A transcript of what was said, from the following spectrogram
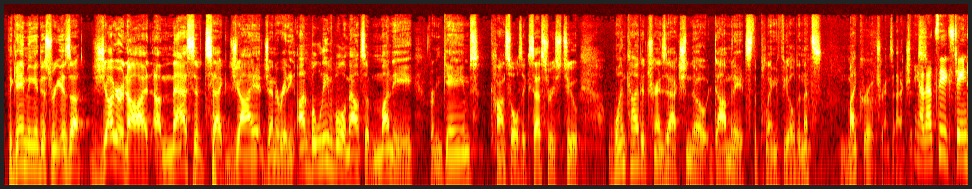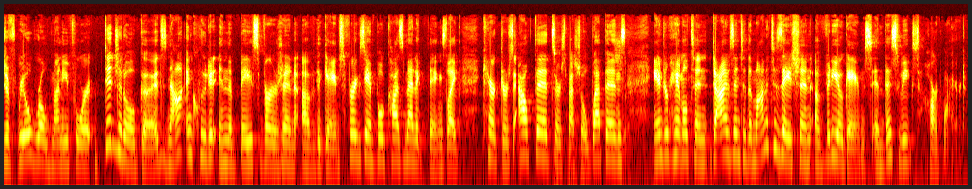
The gaming industry is a juggernaut, a massive tech giant generating unbelievable amounts of money from games, consoles, accessories too. One kind of transaction, though, dominates the playing field, and that's microtransactions. Yeah, that's the exchange of real world money for digital goods not included in the base version of the games. For example, cosmetic things like characters' outfits or special weapons. Sure. Andrew Hamilton dives into the monetization of video games in this week's Hardwired.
